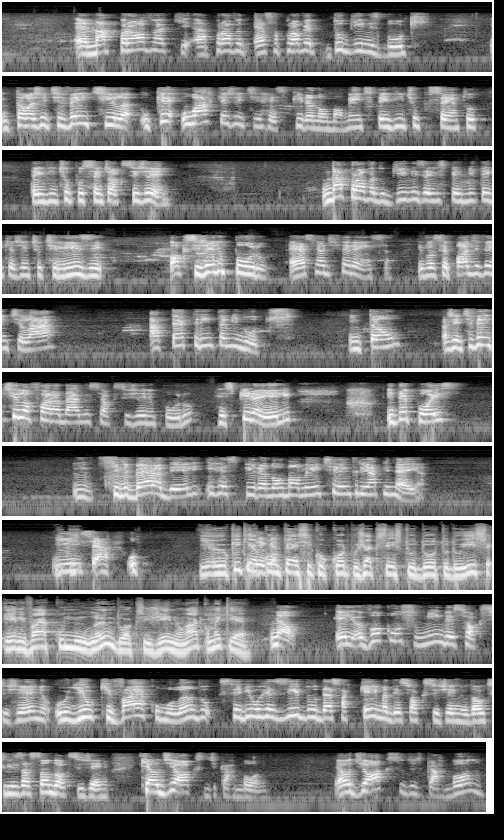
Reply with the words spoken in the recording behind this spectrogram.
É, na prova que a prova essa prova é do Guinness Book. Então a gente ventila o que o ar que a gente respira normalmente tem 21% tem 21% de oxigênio. Na prova do Guinness eles permitem que a gente utilize oxigênio puro. Essa é a diferença. E você pode ventilar até 30 minutos. Então, a gente ventila fora d'água esse oxigênio puro, respira ele e depois se libera dele e respira normalmente e entra em apneia. E, e é o, e o que, que acontece com o corpo, já que você estudou tudo isso? Ele vai acumulando oxigênio lá? Como é que é? Não. Ele, eu vou consumindo esse oxigênio o, e o que vai acumulando seria o resíduo dessa queima desse oxigênio, da utilização do oxigênio, que é o dióxido de carbono. É o dióxido de carbono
